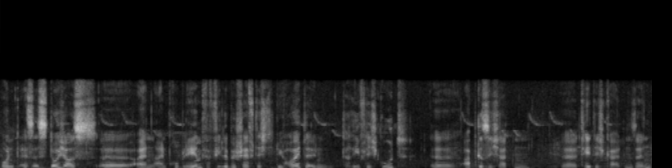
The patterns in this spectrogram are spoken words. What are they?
Und es ist durchaus äh, ein, ein Problem für viele Beschäftigte, die heute in tariflich gut äh, abgesicherten äh, Tätigkeiten sind,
